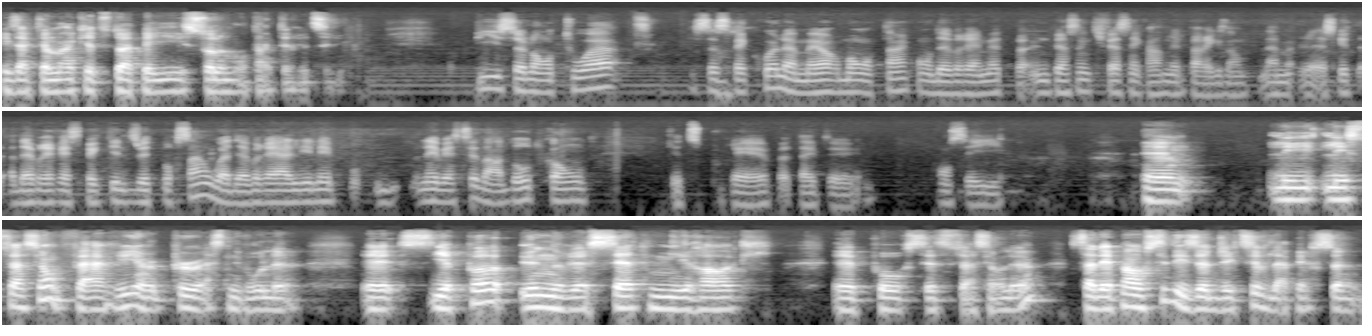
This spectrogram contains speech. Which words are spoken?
exactement que tu dois payer sur le montant que tu as retiré. Puis, selon toi, ce serait quoi le meilleur montant qu'on devrait mettre une personne qui fait 50 000, par exemple? Est-ce qu'elle devrait respecter le 18% ou elle devrait aller l'investir dans d'autres comptes que tu pourrais peut-être euh, conseiller? Euh, les, situations varient un peu à ce niveau-là. Euh, Il n'y a pas une recette miracle euh, pour cette situation-là. Ça dépend aussi des objectifs de la personne.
